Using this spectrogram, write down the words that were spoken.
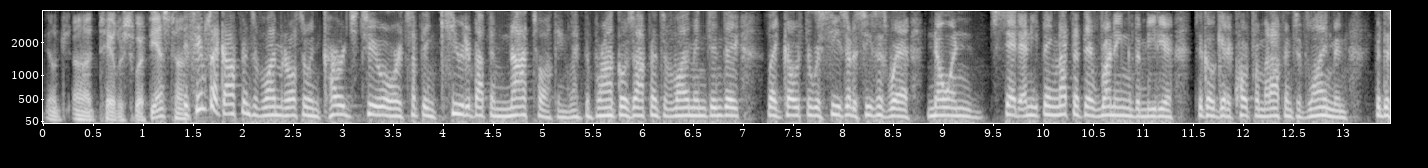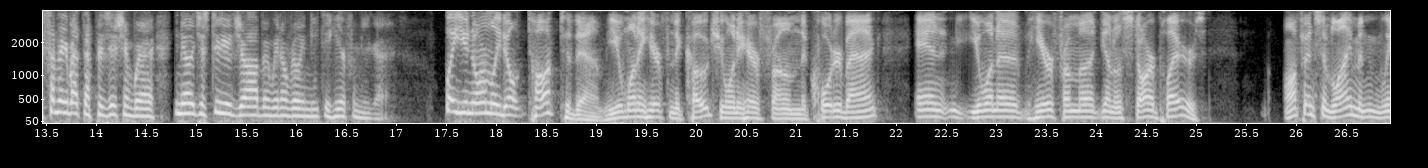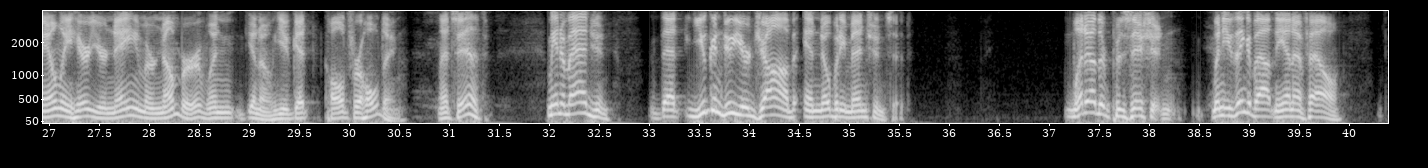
you know, uh, Taylor Swift. Yes, Tom. It seems like offensive linemen are also encouraged to, or it's something cute about them not talking. Like the Broncos offensive linemen, didn't they like go through a season of seasons where no one said anything? Not that they're running the media to go get a quote from an offensive lineman, but there's something about that position where, you know, just do your job and we don't really need to hear from you guys. Well, you normally don't talk to them. You want to hear from the coach. You want to hear from the quarterback, and you want to hear from uh, you know star players. Offensive linemen, we only hear your name or number when you know you get called for holding. That's it. I mean, imagine that you can do your job and nobody mentions it. What other position, when you think about in the NFL,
